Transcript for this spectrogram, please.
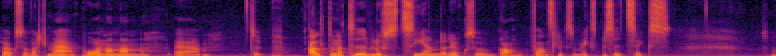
har också varit med på en annan eh, typ alternativ lustscen där det också ja, fanns liksom explicit sex. Så.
